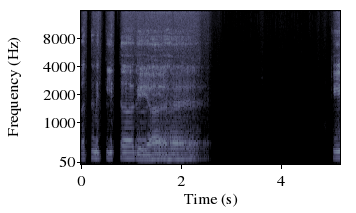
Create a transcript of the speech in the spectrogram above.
ਕਥਨ ਕੀਤਾ ਗਿਆ ਹੈ ਕਿ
